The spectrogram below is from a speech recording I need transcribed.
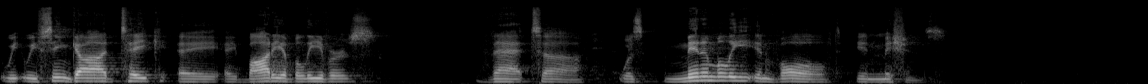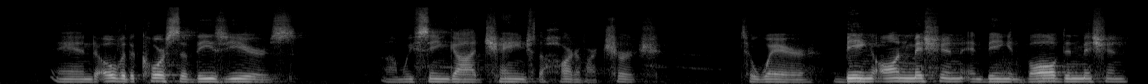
We, we've seen God take a, a body of believers that uh, was minimally involved in missions. And over the course of these years, um, we've seen God change the heart of our church to where being on mission and being involved in mission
